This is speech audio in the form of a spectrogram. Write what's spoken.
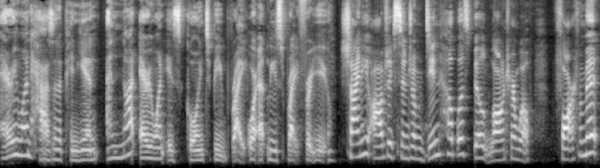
Everyone has an opinion, and not everyone is going to be right, or at least right for you. Shiny object syndrome didn't help us build long term wealth. Far from it,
